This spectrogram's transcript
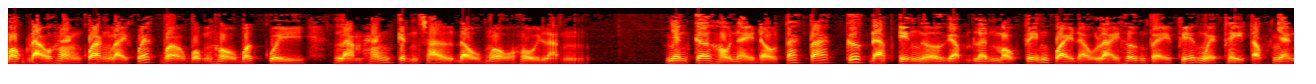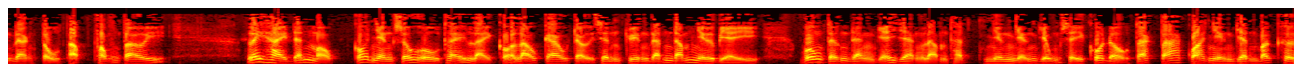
Một đảo hàng quang lại quét vào bụng hồ bất quy, làm hắn kinh sợ đổ mồ hôi lạnh. Nhân cơ hội này đầu tác tác, cước đạp yên ngựa gầm lên một tiếng quay đầu lại hướng về phía Nguyệt Thị tộc nhân đang tụ tập phóng tới. Lấy hai đánh một, có nhân số ưu thế lại có lão cao trời sinh chuyên đánh đấm như vậy. Vốn tưởng rằng dễ dàng làm thịt, nhưng những dũng sĩ của đồ tác tá quả nhiên danh bất hư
